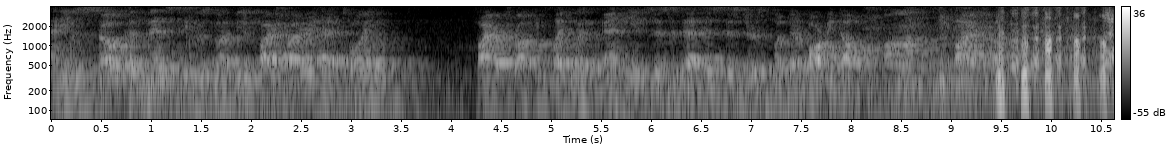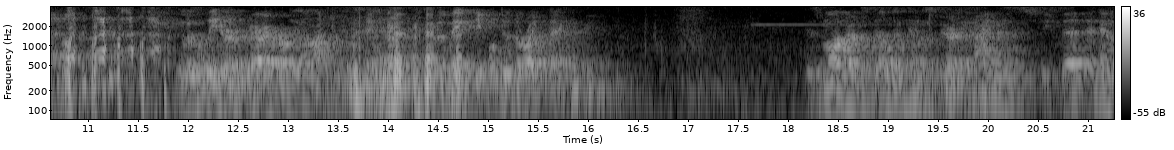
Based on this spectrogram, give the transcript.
And he was so convinced he was going to be a firefighter, he had a toy fire truck he played with, and he insisted that his sisters put their Barbie dolls on the fire truck. he was a leader very early on, you can see. He would make people do the right thing. His mother instilled in him a spirit of kindness. She said to him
